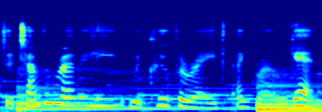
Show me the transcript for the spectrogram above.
to temporarily recuperate and grow again.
